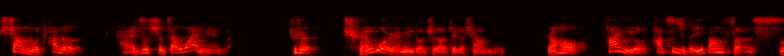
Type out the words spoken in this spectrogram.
项目它的牌子是在外面的，就是全国人民都知道这个项目，然后他有他自己的一帮粉丝，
